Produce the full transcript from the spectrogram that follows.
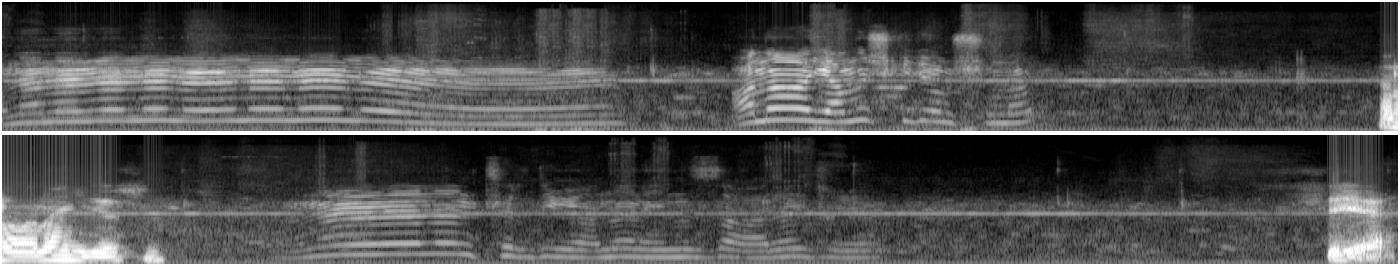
Ana, ana, ana, ana, ana, ana. Yanlış gidiyormuşum lan. Sen alana gidiyorsun. Ana, ana, ana, tır dünyanın en hızlı aracı. See ya.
